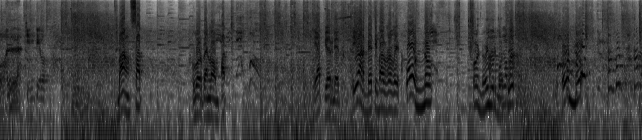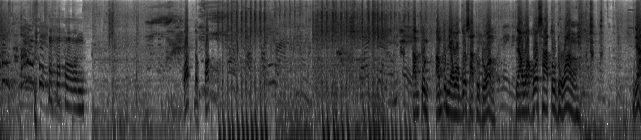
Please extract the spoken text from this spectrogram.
Bola kintil. Bangsat. Gue baru pengen lompat. Yap, you're dead. You are dead if. Oh no. Oh no, you're Ampun, dead. Oh no. What the fuck? Ampun, ampun nyawa gua satu doang. Nyawa gua satu doang. Ya,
